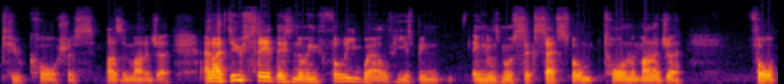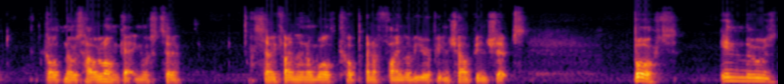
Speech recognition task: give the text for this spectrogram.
too cautious as a manager, and I do say this knowing fully well he's been England's most successful tournament manager for God knows how long, getting us to semi-final in a World Cup and a final of European Championships. But in those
